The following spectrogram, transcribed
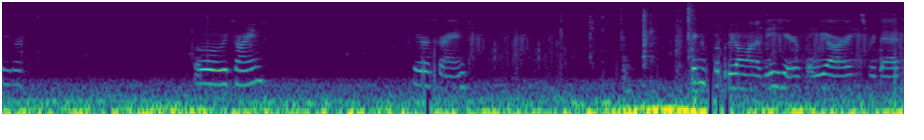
Cleaver. Oh, are we crying? We are crying. Technically, we don't want to be here, but we are because we're dead.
